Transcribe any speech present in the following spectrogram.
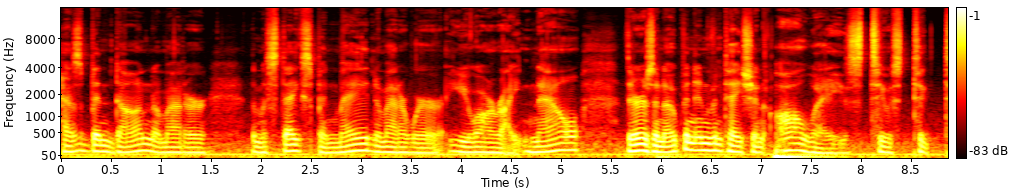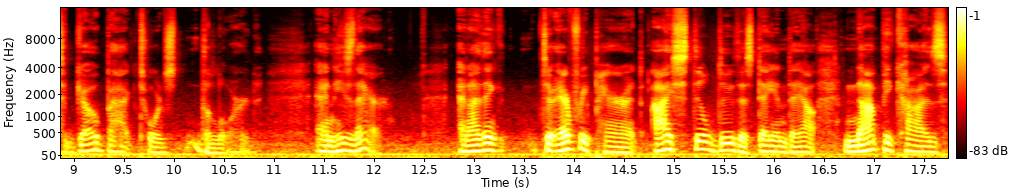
has been done no matter the mistakes been made no matter where you are right now there is an open invitation always to to to go back towards the lord and he's there and i think to every parent i still do this day in day out not because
